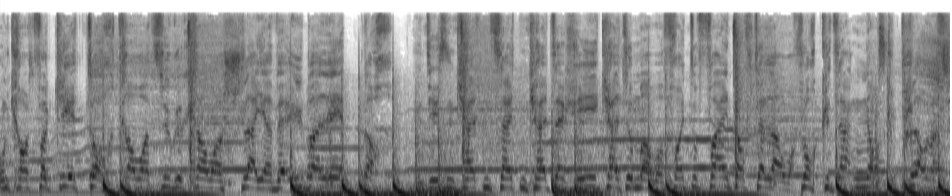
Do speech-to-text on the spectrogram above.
und Kraut vergeht doch. Trauerzüge, grauer Schleier, wer überlebt noch? In diesen kalten Zeiten, kalter Krieg, kalte Mauer, Freund und Feind auf der Lauer, Fluchtgedanken ausgeplaudert.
